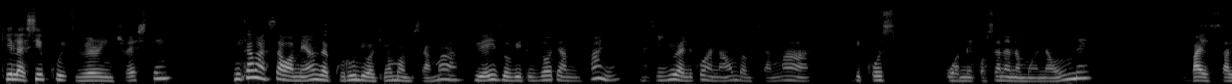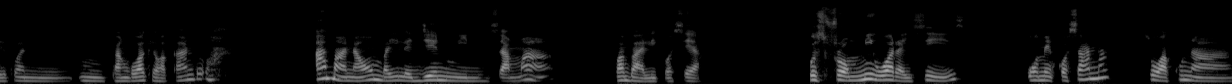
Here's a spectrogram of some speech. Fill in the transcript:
Kila siku it's very interesting ni kama sasa wameanza kurudi wakiomba msamaha juu ya hizo vitu zote amefanya, na sijui alikuwa anaomba msamaha because wamekosana na mwanaume ambaye sasa alikuwa ni mpango wake wa kando, ama anaomba ile genuine msamaha kwamba alikosea. Because from me what I see is wamekosana, so hakuna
